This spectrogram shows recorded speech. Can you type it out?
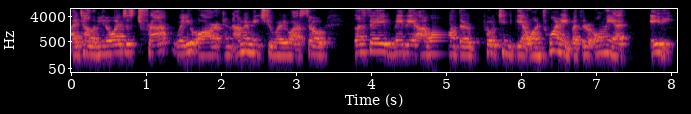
I tell them, you know what, just track where you are, and I'm gonna meet you where you are. So let's say maybe I want their protein to be at 120, but they're only at 80.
